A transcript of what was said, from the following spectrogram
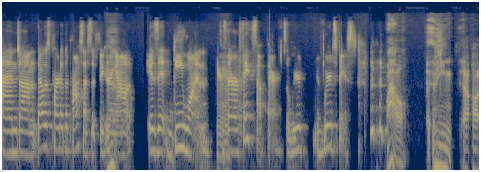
and um, that was part of the process of figuring yeah. out is it the one because mm-hmm. there are fakes out there it's a weird weird space wow I mean, uh,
